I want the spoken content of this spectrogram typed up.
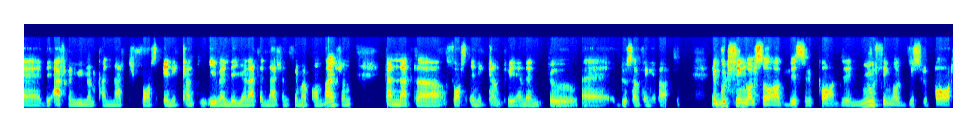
uh, the African Union cannot force any country, even the United Nations Framework Convention cannot uh, force any country and then to uh, do something about it. The good thing also of this report, the new thing of this report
